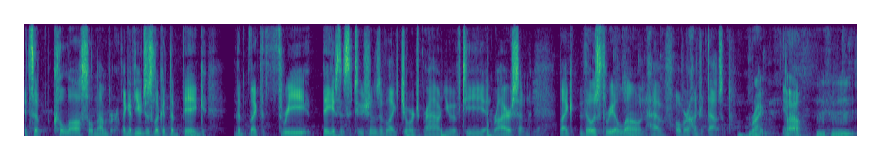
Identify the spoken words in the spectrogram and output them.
it's a colossal number. Like if you just look at the big, the like the three biggest institutions of like George Brown, U of T, and Ryerson, like those three alone have over hundred thousand. Right. You know. And,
